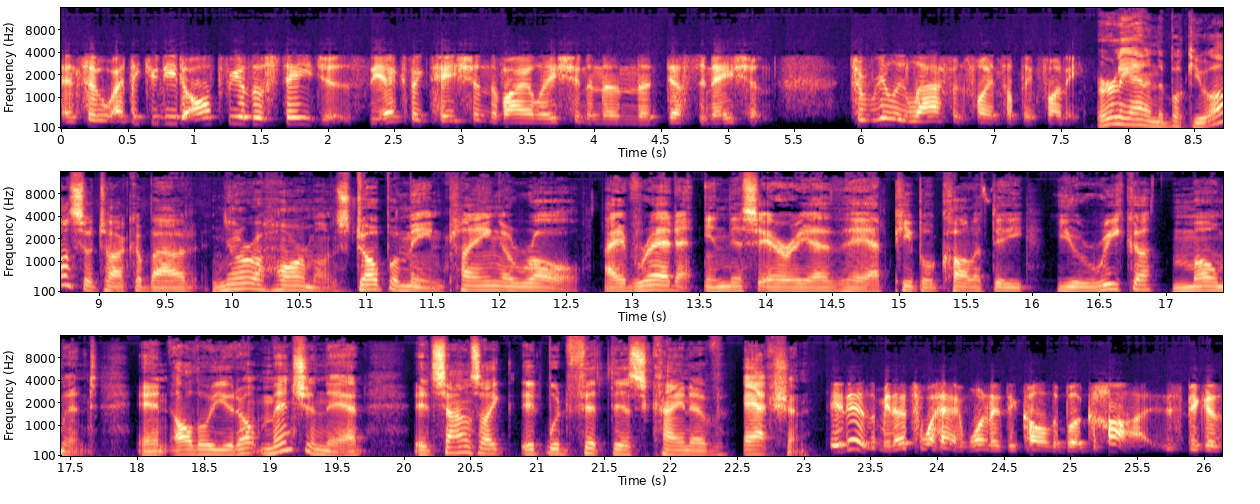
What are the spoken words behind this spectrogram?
And so I think you need all three of those stages the expectation, the violation, and then the destination to really laugh and find something funny. Early on in the book, you also talk about neurohormones, dopamine playing a role. I have read in this area that people call it the eureka moment. And although you don't mention that, it sounds like it would fit this kind of action. It is. I mean, that's why I wanted to call the book Ha, is because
